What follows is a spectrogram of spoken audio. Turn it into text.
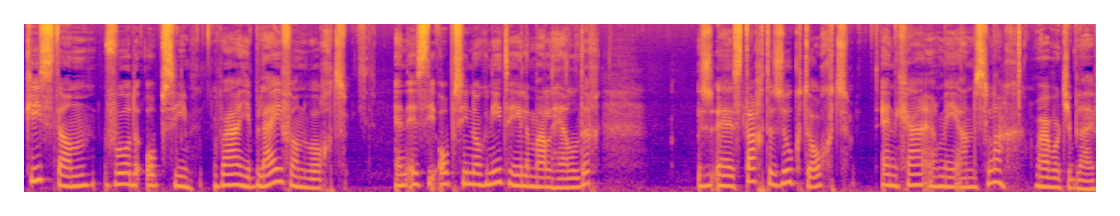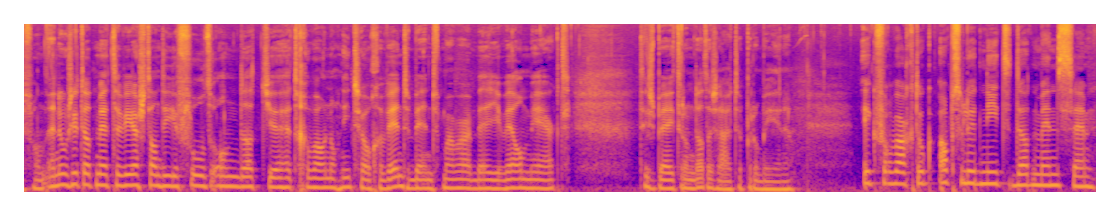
Kies dan voor de optie waar je blij van wordt. En is die optie nog niet helemaal helder? Eh, start de zoektocht en ga ermee aan de slag. Waar word je blij van? En hoe zit dat met de weerstand die je voelt omdat je het gewoon nog niet zo gewend bent, maar waarbij je wel merkt: het is beter om dat eens uit te proberen? Ik verwacht ook absoluut niet dat mensen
